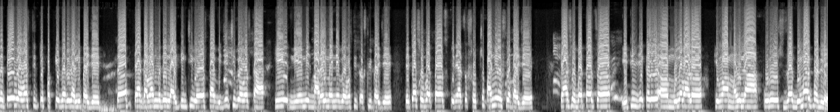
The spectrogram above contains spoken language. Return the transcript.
तर ते व्यवस्थित ते पक्के घरं झाली पाहिजेत. तर त्या गावांमध्ये लाइटिंगची व्यवस्था विजेची व्यवस्था ही नियमित बाराही महिने व्यवस्थित असली पाहिजे. त्याच्यासोबतच पिण्याचं स्वच्छ पाणी असलं पाहिजे. त्यासोबतच येथील जे काही मुलं बाळं किंवा महिला पुरुष जर बिमार पडले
